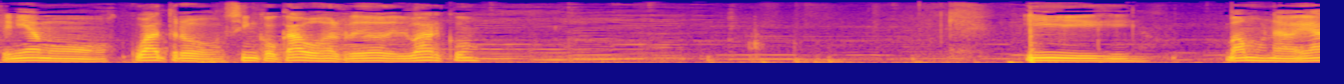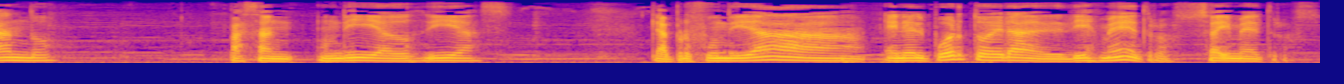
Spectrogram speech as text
teníamos cuatro o cinco cabos alrededor del barco y vamos navegando, pasan un día, dos días. La profundidad en el puerto era de 10 metros, 6 metros.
